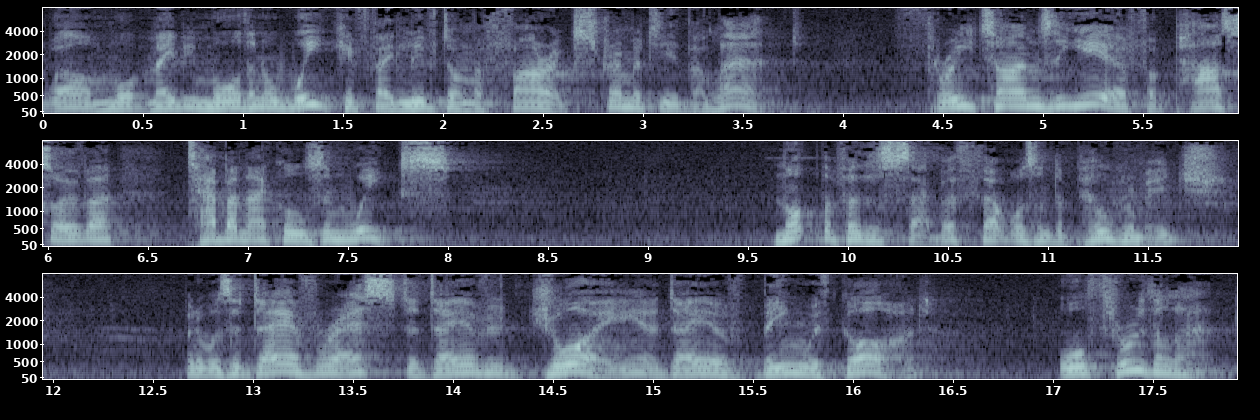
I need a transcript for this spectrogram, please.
well, more, maybe more than a week if they lived on the far extremity of the land. Three times a year for Passover, tabernacles, and weeks. Not for the Sabbath, that wasn't a pilgrimage, but it was a day of rest, a day of joy, a day of being with God all through the land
